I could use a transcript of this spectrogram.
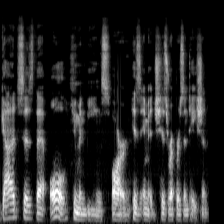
God says that all human beings are his image, his representation.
